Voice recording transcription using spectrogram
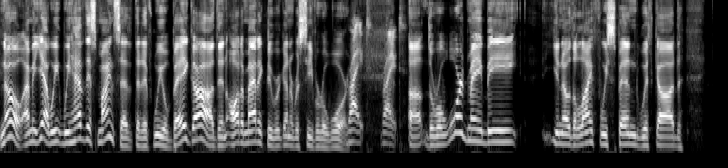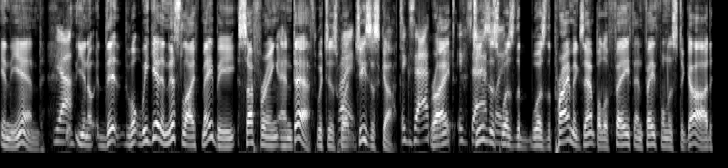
No, I mean, yeah, we, we have this mindset that if we obey God, then automatically we're going to receive a reward. right, right. Uh, the reward may be, you know, the life we spend with God in the end. Yeah. You know, th- what we get in this life may be suffering and death, which is Right. what Jesus got. Exactly, Right. exactly. Jesus was the was the prime example of faith and faithfulness to God,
